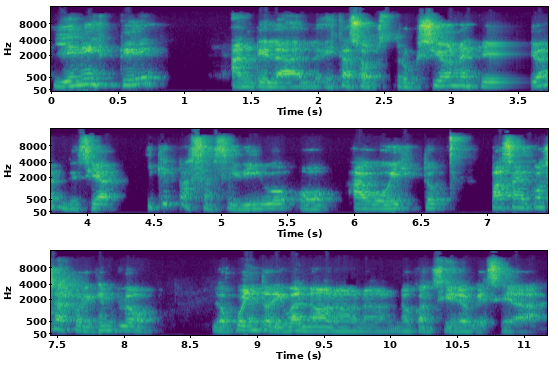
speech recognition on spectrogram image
y en este, ante la- estas obstrucciones que iba, decía, ¿y qué pasa si digo o hago esto? Pasan cosas, por ejemplo, lo cuento, igual no, no, no, no considero que sea,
